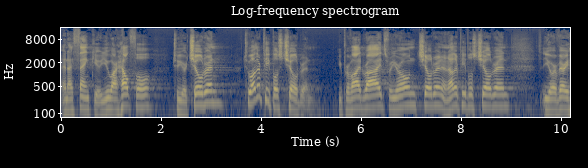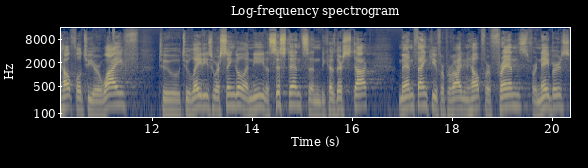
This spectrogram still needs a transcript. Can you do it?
and I thank you. You are helpful to your children, to other people's children. You provide rides for your own children and other people's children. You are very helpful to your wife, to, to ladies who are single and need assistance and because they're stuck. Men, thank you for providing help for friends, for neighbors,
